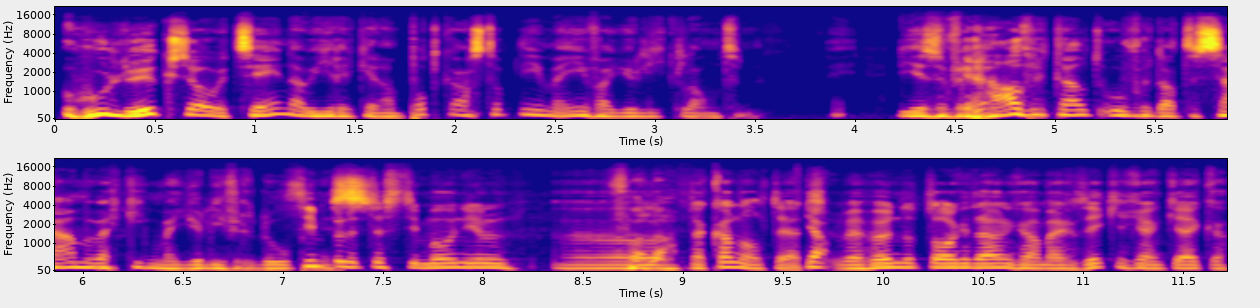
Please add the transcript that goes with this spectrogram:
Hoe leuk zou het zijn dat we hier een keer een podcast opnemen met een van jullie klanten? Die eens een verhaal vertelt over dat de samenwerking met jullie verlopen Simpele is. testimonial, eh, Voilà. dat kan altijd. Ja. We hebben dat al gedaan. Ga maar zeker gaan kijken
